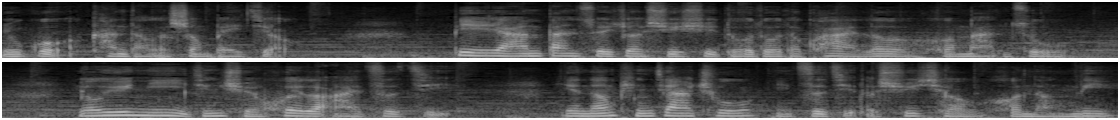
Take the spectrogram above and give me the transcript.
如果看到了圣杯九，必然伴随着许许多多的快乐和满足。由于你已经学会了爱自己，也能评价出你自己的需求和能力，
